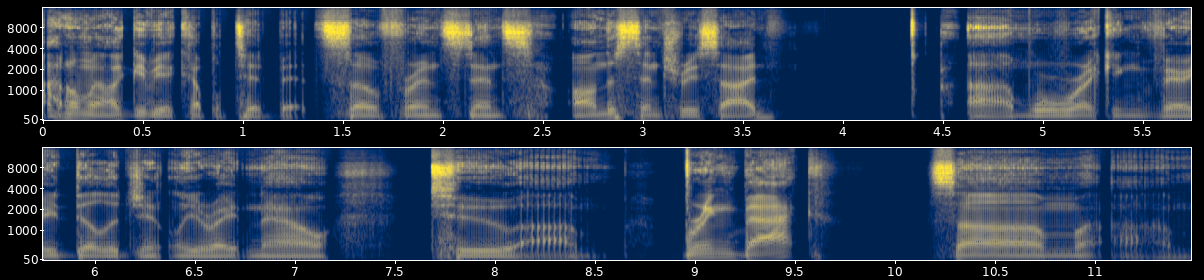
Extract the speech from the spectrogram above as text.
I don't know. I'll give you a couple tidbits. So, for instance, on the Century side, um, we're working very diligently right now to um, bring back some um,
